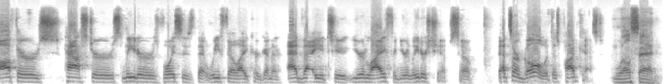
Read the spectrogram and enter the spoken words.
authors, pastors, leaders, voices that we feel like are going to add value to your life and your leadership. So, that's our goal with this podcast. Well said.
